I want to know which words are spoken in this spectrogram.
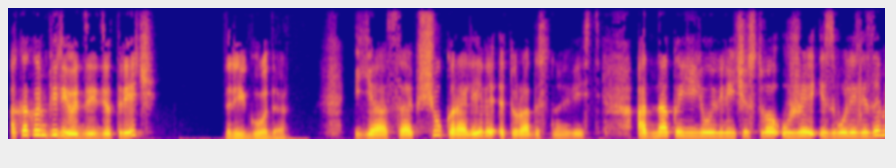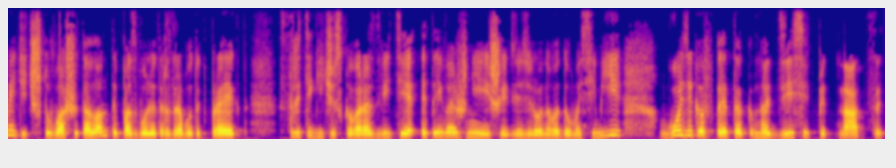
«О каком периоде идет речь?» «Три года», я сообщу королеве эту радостную весть. Однако ее величество уже изволили заметить, что ваши таланты позволят разработать проект стратегического развития этой важнейшей для Зеленого дома семьи годиков этак на 10-15.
